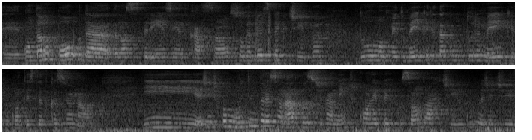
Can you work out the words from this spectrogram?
é, contando um pouco da, da nossa experiência em educação sob a perspectiva do movimento maker e da cultura maker no contexto educacional. E a gente ficou muito impressionado positivamente com a repercussão do artigo, a gente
